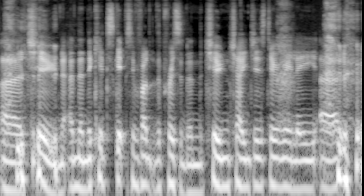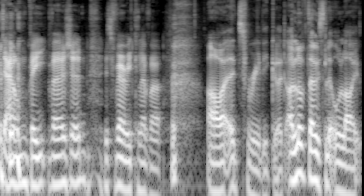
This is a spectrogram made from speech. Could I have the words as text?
uh, tune, and then the kid skips in front of the prison, and the tune changes to a really uh, downbeat version. It's very clever. Oh, it's really good. I love those little like.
